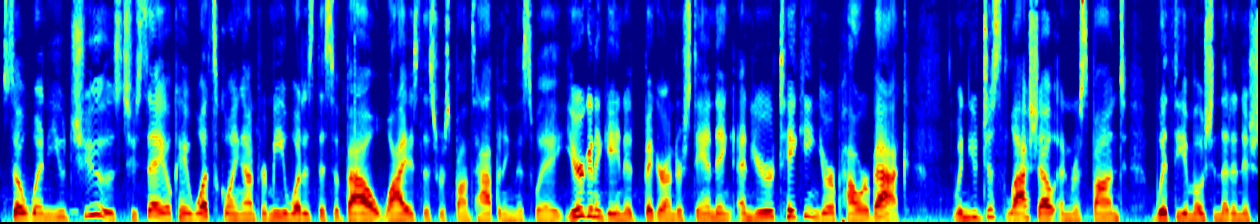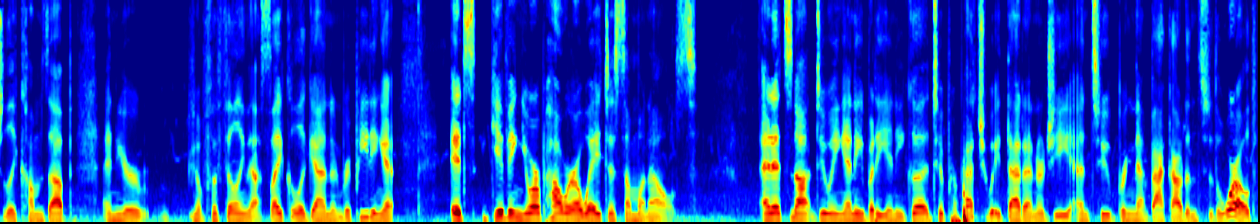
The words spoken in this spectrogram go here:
So when you choose to say, okay, what's going on for me? What is this about? Why is this response happening this way? You're going to gain a bigger understanding and you're taking your power back when you just lash out and respond with the emotion that initially comes up and you're you know fulfilling that cycle again and repeating it it's giving your power away to someone else and it's not doing anybody any good to perpetuate that energy and to bring that back out into the world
